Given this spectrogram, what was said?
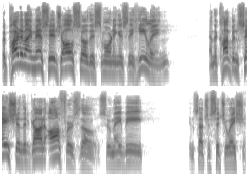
But part of my message also this morning is the healing and the compensation that God offers those who may be in such a situation.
